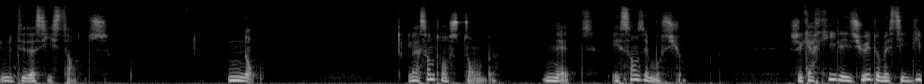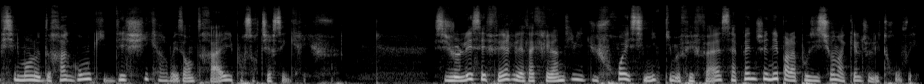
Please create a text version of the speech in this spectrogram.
une de tes assistantes. Non. La sentence tombe, nette et sans émotion. J'écarquille les yeux et domestique difficilement le dragon qui déchiquère mes entrailles pour sortir ses griffes. Si je le laissais faire, il attaquerait l'individu froid et cynique qui me fait face, à peine gêné par la position dans laquelle je l'ai trouvé.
